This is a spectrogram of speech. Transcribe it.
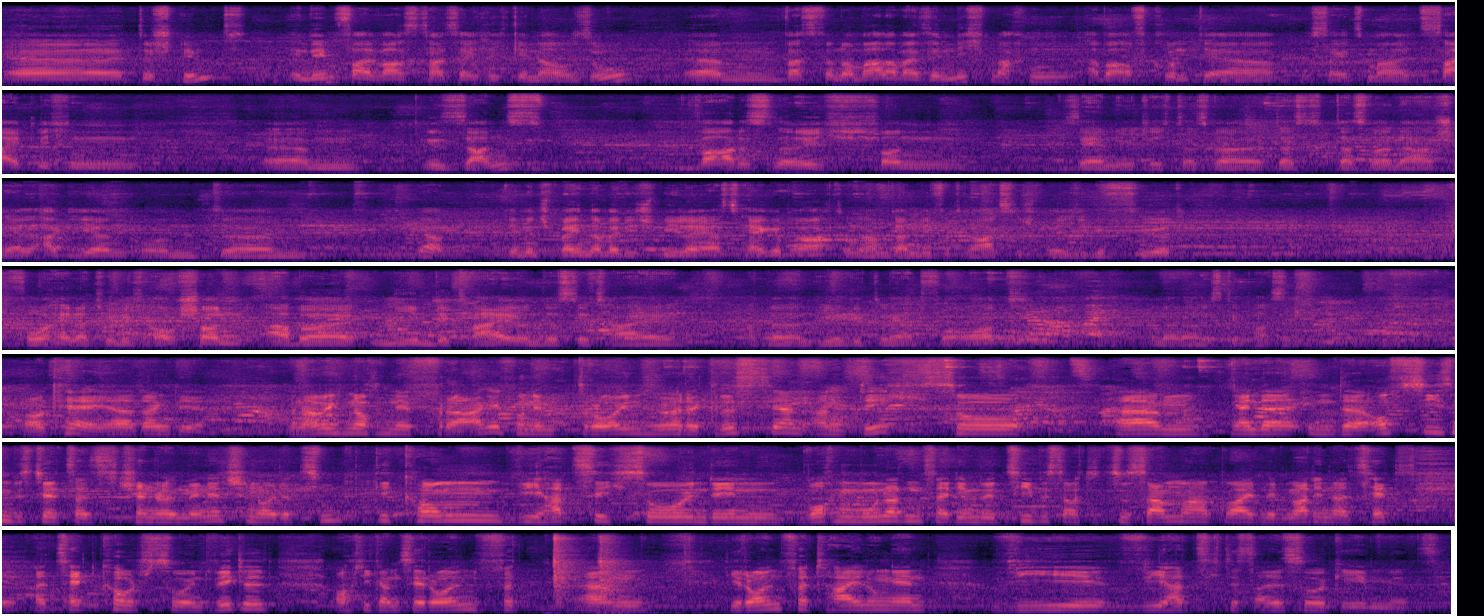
Äh, das stimmt. In dem Fall war es tatsächlich genau so. Ähm, was wir normalerweise nicht machen, aber aufgrund der, ich sage jetzt mal, zeitlichen ähm, Brisanz war das natürlich schon sehr nötig, dass wir, dass, dass wir da schnell agieren und ähm, ja, dementsprechend haben wir die Spieler erst hergebracht und haben dann die Vertragsgespräche geführt. Vorher natürlich auch schon, aber nie im Detail und das Detail hat man dann hier geklärt vor Ort und dann hat alles gepasst. Okay, ja, danke dir. Dann habe ich noch eine Frage von dem treuen Hörer Christian an dich. So, ähm, in der, in der Off-Season bist du jetzt als General Manager neu dazugekommen. Wie hat sich so in den Wochen, Monaten, seitdem du jetzt hier bist, auch die Zusammenarbeit mit Martin als Head, als Head Coach so entwickelt? Auch die ganze Rollenver ähm, die Rollenverteilungen. Wie, wie hat sich das alles so ergeben jetzt?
